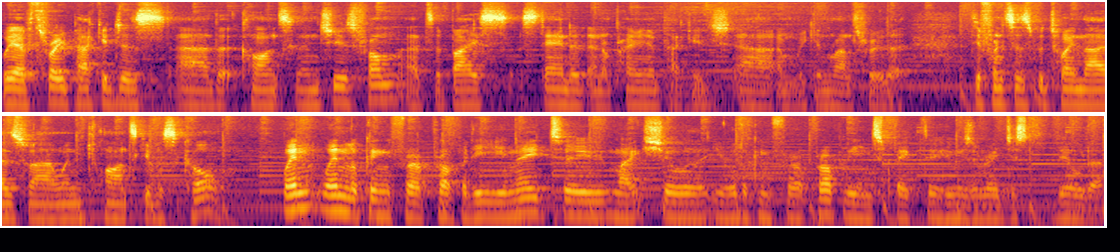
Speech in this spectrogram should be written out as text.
we have three packages uh, that clients can choose from. It's a base, standard and a premium package uh, and we can run through the differences between those uh, when clients give us a call. When, when looking for a property you need to make sure that you're looking for a property inspector who is a registered builder.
